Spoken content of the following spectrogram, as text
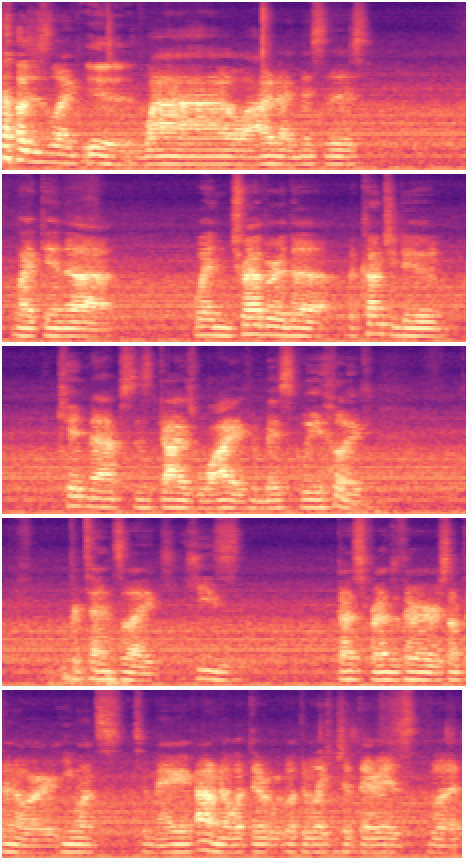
I was just like, Yeah. wow, why did I miss this? Like in uh, when Trevor, the the country dude, kidnaps this guy's wife and basically like pretends like he's best friends with her or something, or he wants to marry. I don't know what their what the relationship there is, but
